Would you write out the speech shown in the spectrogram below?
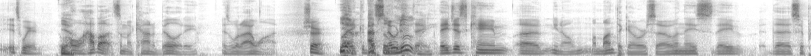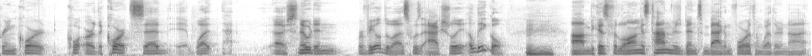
it's weird. Yeah. Oh, how about some accountability? Is what I want. Sure. Yeah, like the Snowden absolutely. thing. They just came, uh, you know, a month ago or so, and they they the Supreme Court, court or the court said it, what uh, Snowden revealed to us was actually illegal. Mm-hmm. Um, because for the longest time, there's been some back and forth on whether or not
